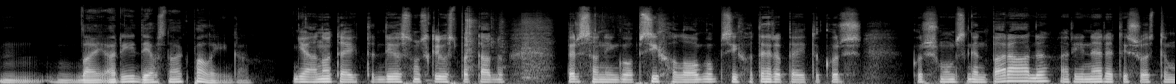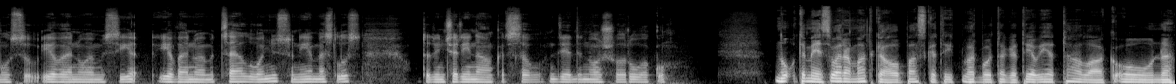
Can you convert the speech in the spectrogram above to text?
mm, lai arī Dievs nāk palīgā. Jā, noteikti tad Dievs mums kļūst par tādu personīgo psihologu, psihoterapeitu, kurš, kurš mums gan parāda arī nereti šos mūsu ievainojuma cēloņus un iemeslus, un tad viņš arī nāk ar savu dziedinošo roku. Nu, te mēs varam atkal paskatīt, varbūt tagad jau iet tālāk un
